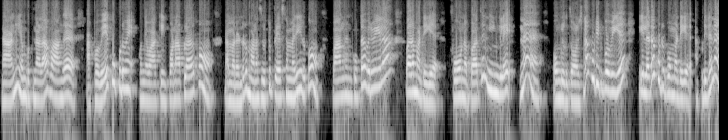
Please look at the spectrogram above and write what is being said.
நானும் எம்புட்டு நாளா வாங்க. அப்பவே கூப்பிடுவேன். கொஞ்சம் வாக்கிங் போனாப்ல இருக்கும். நம்ம ரெண்டு பேரும் மனசு விட்டு பேசுன மாதிரி இருக்கும். வாங்கன்னு கூப்பிட்டா வருவீங்களா? வர மாட்டீங்க போனை பார்த்து நீங்களே என்ன? உங்களுக்கு தோணுச்சுன்னா கூட்டிட்டு போவீங்க? இல்லடா கூட்டிட்டு போக மாட்டீங்க. அப்படிதானே?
